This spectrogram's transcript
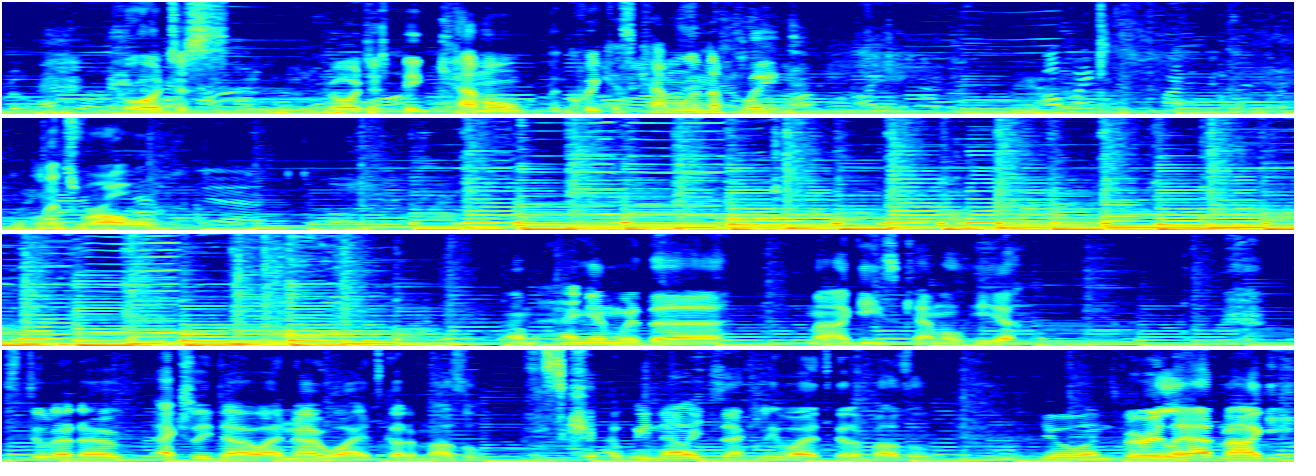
bit longer? or- Gorgeous, gorgeous big camel. The quickest camel in the fleet. Let's roll. I'm hanging with uh, Margie's camel here. Still don't know. Actually, no, I know why it's got a muzzle. we know exactly why it's got a muzzle. Your one's very loud, Margie.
